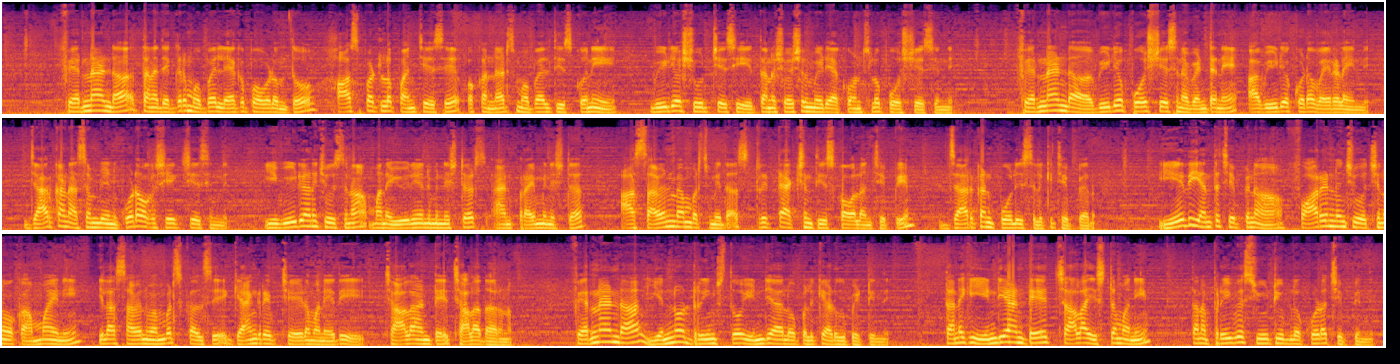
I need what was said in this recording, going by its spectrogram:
ఫెర్నాండా తన దగ్గర మొబైల్ లేకపోవడంతో హాస్పిటల్లో పనిచేసే ఒక నర్స్ మొబైల్ తీసుకొని వీడియో షూట్ చేసి తన సోషల్ మీడియా అకౌంట్స్లో పోస్ట్ చేసింది. ఫెర్నాండా వీడియో పోస్ట్ చేసిన వెంటనే ఆ వీడియో కూడా వైరల్ అయింది. జార్ఖండ్ అసెంబ్లీని కూడా ఒక షేక్ చేసింది. ఈ వీడియోని చూసిన మన union ministers and prime minister ఆ సెవెన్ మెంబర్స్ మీద స్ట్రిక్ట్ యాక్షన్ తీసుకోవాలని చెప్పి జార్ఖండ్ పోలీసులకి చెప్పారు. ఏది ఎంత చెప్పినా ఫారెన్ నుంచి వచ్చిన ఒక అమ్మాయిని ఇలా సెవెన్ మెంబర్స్ కలిసి గ్యాంగ్ రేప్ చేయడం అనేది చాలా అంటే చాలా దారుణం. ఫెర్నాండా ఎన్నో డ్రీమ్స్తో ఇండియా లోపలికి అడుగుపెట్టింది. తనకి ఇండియా అంటే చాలా ఇష్టమని తన ప్రీవియస్ యూట్యూబ్లో కూడా చెప్పింది.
